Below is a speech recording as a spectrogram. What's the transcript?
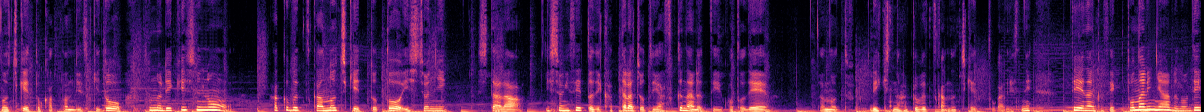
のチケット買ったんですけどその歴史の博物館のチケットと一緒にしたら一緒にセットで買ったらちょっと安くなるっていうことであの歴史の博物館のチケットがですね。でなんか隣にあるので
